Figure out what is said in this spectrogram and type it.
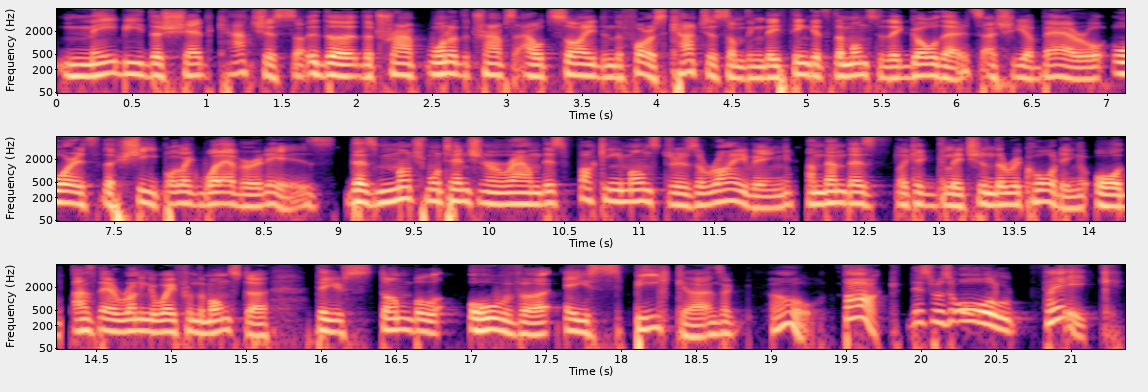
Maybe the shed catches the the trap. One of the traps outside in the forest catches something. They think it's the monster. They go there. It's actually a bear or, or it's the sheep or like whatever it is. There's much more tension around this fucking monster is arriving, and then there's like a glitch in the recording, or as they're running away from the monster, they stumble over a speaker, and it's like, oh fuck, this was all fake.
